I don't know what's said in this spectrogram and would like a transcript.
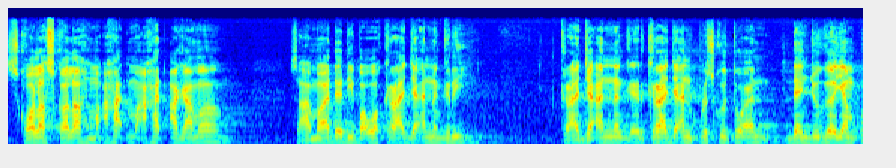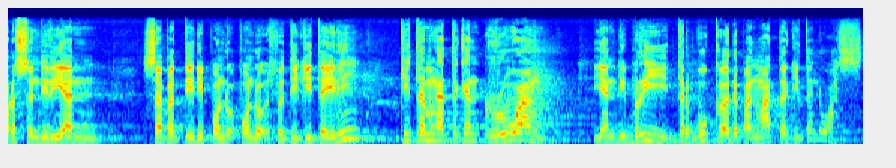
sekolah-sekolah ma'had-ma'had agama, sama ada di bawah kerajaan negeri kerajaan negeri, kerajaan persekutuan dan juga yang persendirian seperti di pondok-pondok seperti kita ini kita mengatakan ruang yang diberi terbuka depan mata kita luas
